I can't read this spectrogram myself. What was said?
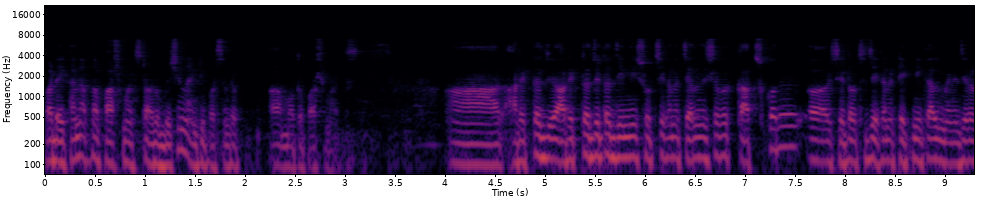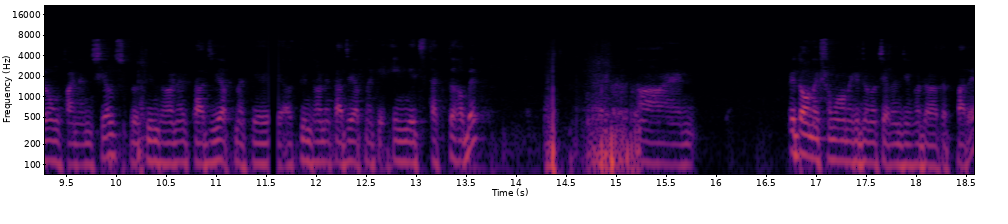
বাট এখানে আপনার পাস মার্কসটা আরও বেশি নাইনটি পার্সেন্টের মতো পাস মার্কস আর আরেকটা আরেকটা যেটা জিনিস হচ্ছে এখানে চ্যালেঞ্জ হিসেবে কাজ করে সেটা হচ্ছে যে এখানে টেকনিক্যাল ম্যানেজার এবং ফাইন্যান্সিয়াল তিন ধরনের কাজই আপনাকে তিন ধরনের কাজে আপনাকে এঙ্গেজ থাকতে হবে। এটা অনেক সময় অনেকের জন্য চ্যালেঞ্জিং হয়ে দাঁড়াতে পারে।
